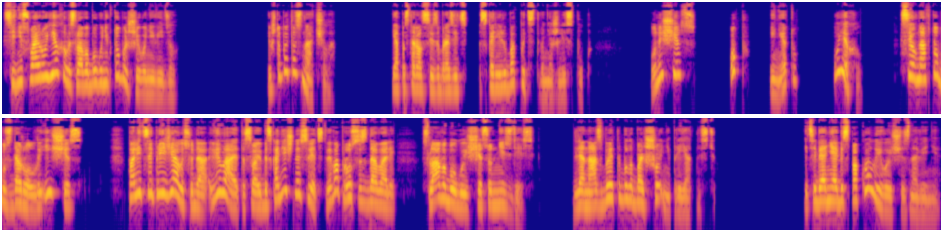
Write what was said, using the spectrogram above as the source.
Сидни Суайр уехал, и, слава богу, никто больше его не видел. И что бы это значило? Я постарался изобразить скорее любопытство, нежели испуг. Он исчез. Оп, и нету. Уехал сел на автобус до Роллы и исчез. Полиция приезжала сюда, вела это свое бесконечное следствие, вопросы задавали. Слава богу, исчез он не здесь. Для нас бы это было большой неприятностью. И тебя не обеспокоило его исчезновение?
